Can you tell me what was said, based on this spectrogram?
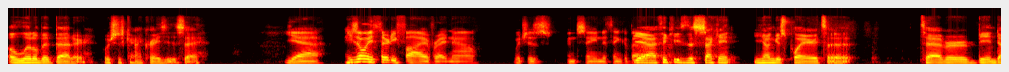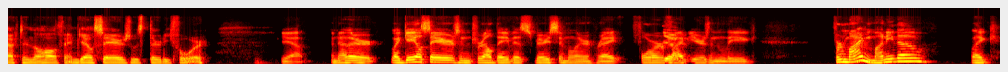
a little bit better, which is kind of crazy to say. Yeah, he's only 35 right now, which is insane to think about. Yeah, I think he's the second youngest player to to ever be inducted into the Hall of Fame. Gale Sayers was 34. yeah. Another like Gale Sayers and Terrell Davis, very similar, right? Four or Yeah. five years in the league. For my money, though, like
